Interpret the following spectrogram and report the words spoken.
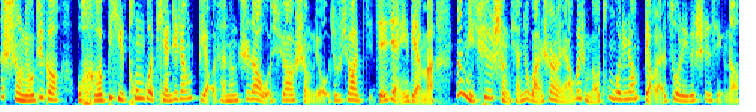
那省流这个，我何必 通过填这张表才能知道我需要省流，就是需要节俭一点嘛？那你去省钱就完事儿了呀？为什么要通过这张表来做这个事情呢？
